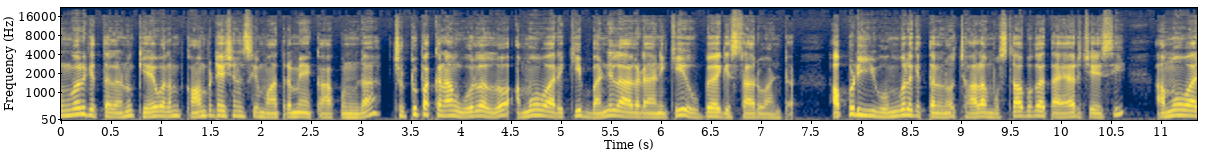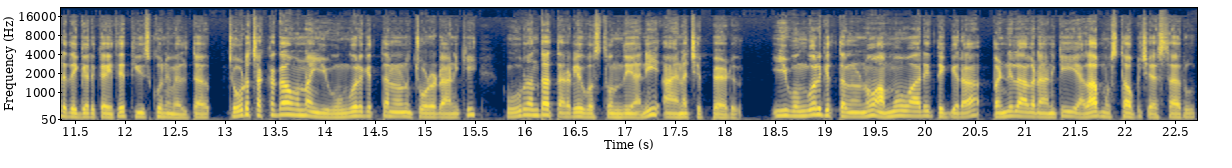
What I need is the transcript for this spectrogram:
ఒంగోలు గిత్తలను కేవలం కాంపిటీషన్స్కి మాత్రమే కాకుండా చుట్టుపక్కల ఊళ్ళల్లో అమ్మవారికి బండి లాగడానికి ఉపయోగిస్తారు అంట. అప్పుడు ఈ ఒంగోలు గిత్తలను చాలా ముస్తాబుగా తయారు చేసి అమ్మవారి దగ్గరికి అయితే తీసుకుని వెళ్తారు. చూడ చక్కగా ఉన్న ఈ ఒంగోలు గిత్తనాలను చూడడానికి ఊరంతా తరలి వస్తుంది అని ఆయన చెప్పాడు. ఈ ఒంగోలు గిత్తలను అమ్మవారి దగ్గర బండి లాగడానికి ఎలా ముస్తాబు చేస్తారు?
